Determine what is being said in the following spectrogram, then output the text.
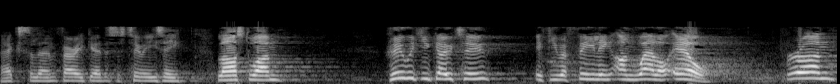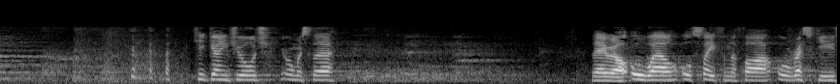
Excellent. Very good. This is too easy. Last one. Who would you go to if you were feeling unwell or ill? Run. Keep going, George. You're almost there. There we are, all well, all safe from the fire, all rescued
